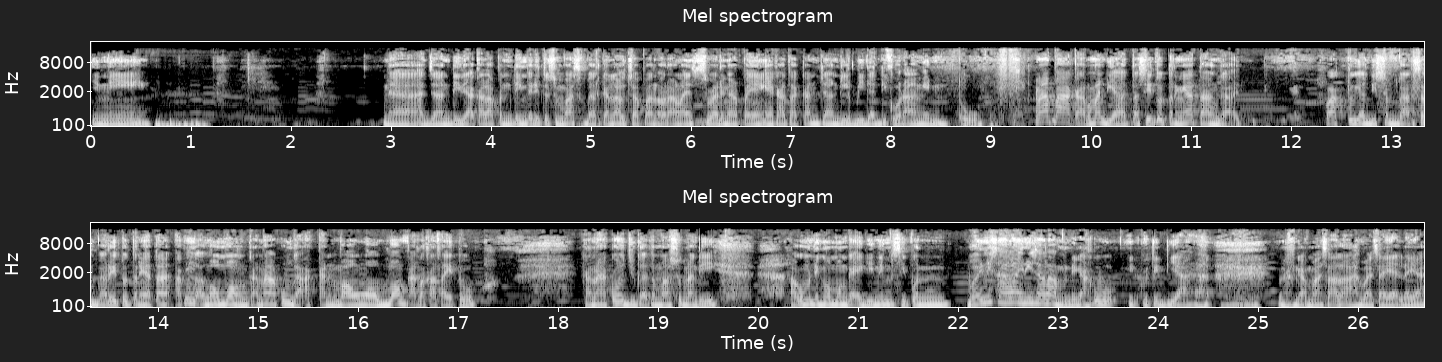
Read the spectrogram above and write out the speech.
Ini. Nah, jangan tidak kalah penting dari itu semua, sebarkanlah ucapan orang lain sesuai dengan apa yang ia katakan, jangan dilebih dan dikurangin. Tuh. Kenapa? Karena di atas itu ternyata nggak waktu yang disebar-sebar itu ternyata aku nggak ngomong karena aku nggak akan mau ngomong kata-kata itu karena aku juga termasuk nanti aku mending ngomong kayak gini meskipun wah ini salah ini salah. Mending aku ikutin dia. Nggak masalah buat saya lah ya.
